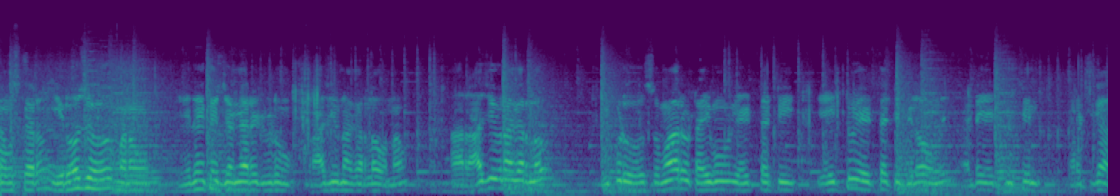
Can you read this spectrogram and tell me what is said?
నమస్కారం. ఈరోజు మనం ఏదైతే జంగారెడ్డిగూడెం రాజీవ్ నగర్లో ఉన్నాం ఆ రాజీవ్ నగర్లో ఇప్పుడు సుమారు time eight thirty eight to eight thirty below ఉంది. అంటే ఎయిట్ ఫిఫ్టీన్ కరెక్ట్గా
